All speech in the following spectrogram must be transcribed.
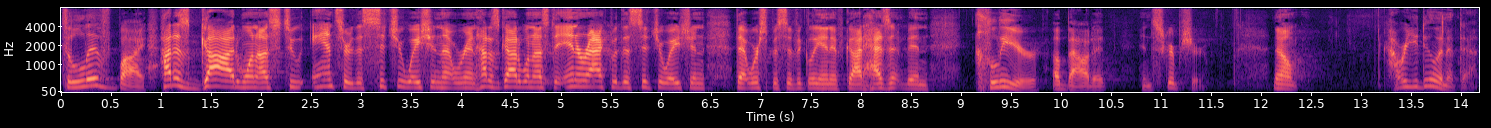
to live by. How does God want us to answer the situation that we're in? How does God want us to interact with the situation that we're specifically in if God hasn't been clear about it in Scripture? Now, how are you doing at that?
